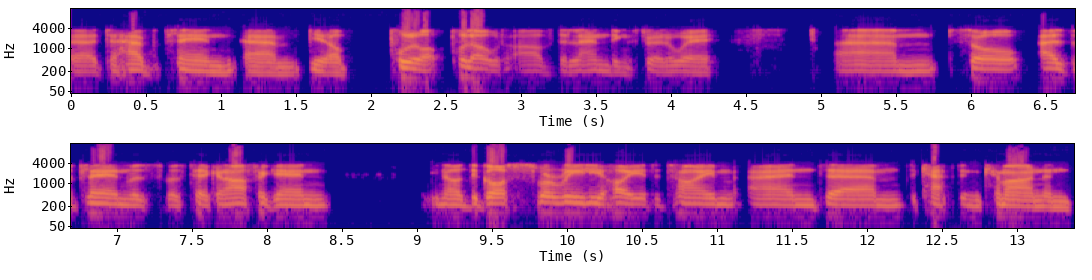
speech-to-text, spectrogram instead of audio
uh, to have the plane, um, you know, pull pull out of the landing straight away. Um, so as the plane was was taken off again, you know, the gusts were really high at the time, and um, the captain came on and,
